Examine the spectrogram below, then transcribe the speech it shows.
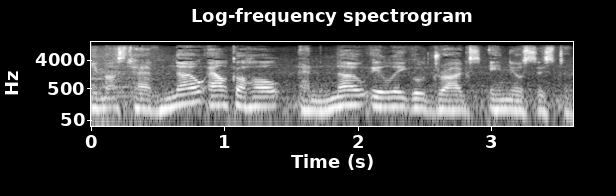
You must have no alcohol and no illegal drugs in your system.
